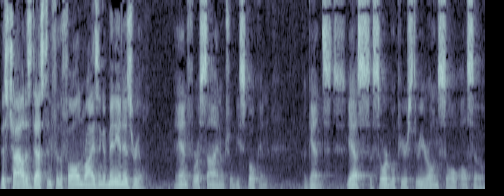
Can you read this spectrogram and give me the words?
this child is destined for the fall and rising of many in Israel, and for a sign which will be spoken against. Yes, a sword will pierce through your own soul also,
